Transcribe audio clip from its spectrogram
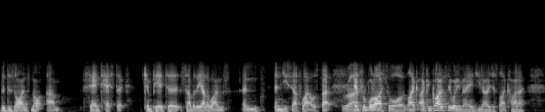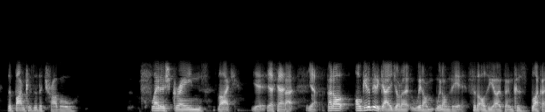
the design's not um fantastic compared to some of the other ones in in New South Wales, but right? and from what I saw, like I can kind of see what he means, you know, just like kind of the bunkers are the trouble, flattish greens, like yeah. Yeah, okay. But yeah, but I'll I'll get a bit of gauge on it when I'm when I'm there for the Aussie Open because like I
